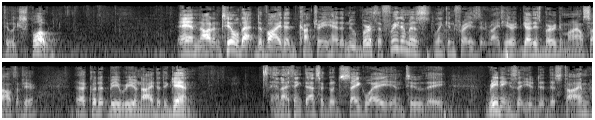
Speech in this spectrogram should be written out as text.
to explode. And not until that divided country had a new birth of freedom, as Lincoln phrased it right here at Gettysburg, a mile south of here, uh, could it be reunited again. And I think that's a good segue into the readings that you did this time.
